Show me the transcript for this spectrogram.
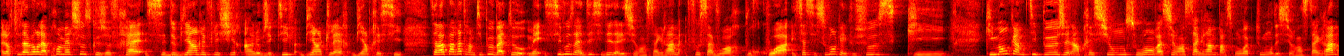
alors tout d'abord, la première chose que je ferais, c'est de bien réfléchir à un objectif bien clair, bien précis. Ça va paraître un petit peu bateau, mais si vous avez décidé d'aller sur Instagram, il faut savoir pourquoi. Et ça, c'est souvent quelque chose qui, qui manque un petit peu, j'ai l'impression. Souvent, on va sur Instagram parce qu'on voit que tout le monde est sur Instagram.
